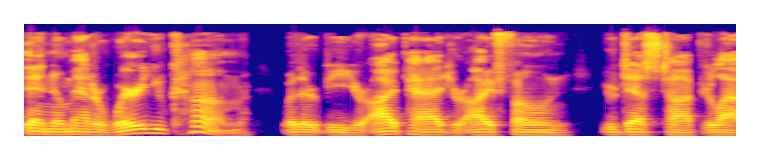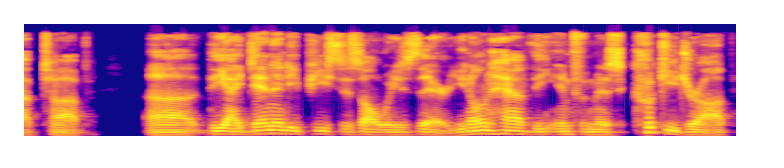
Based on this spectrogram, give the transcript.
then no matter where you come, whether it be your iPad, your iPhone, your desktop, your laptop, uh, the identity piece is always there. You don't have the infamous cookie drop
